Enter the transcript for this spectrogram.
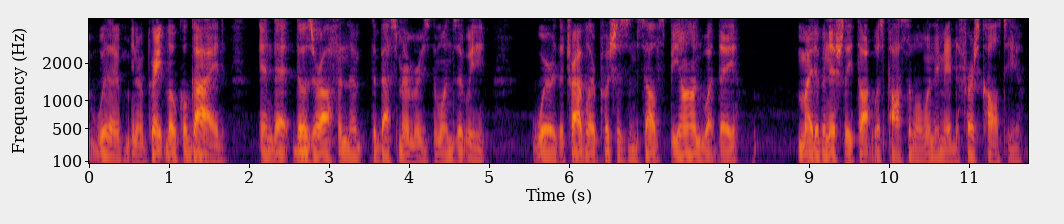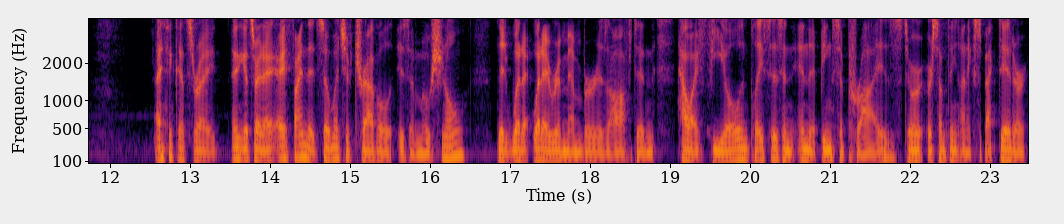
with a you know great local guide and that those are often the, the best memories, the ones that we, where the traveler pushes themselves beyond what they might have initially thought was possible when they made the first call to you. I think that's right. I think that's right. I, I find that so much of travel is emotional that what I, what I remember is often how I feel in places and, and that being surprised or, or something unexpected or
